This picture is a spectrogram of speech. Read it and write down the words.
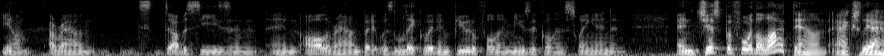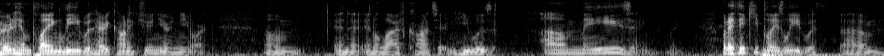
you know, around s- double C's and and all around, but it was liquid and beautiful and musical and swinging and and just before the lockdown, actually, I heard him playing lead with Harry Connick Jr. in New York, um, in a in a live concert, and he was amazing. Like, but I think he plays lead with um,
